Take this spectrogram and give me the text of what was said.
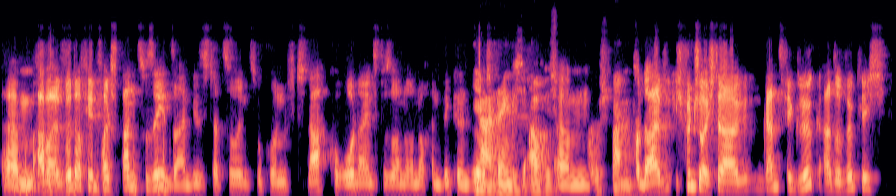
Ähm, aber es wird auf jeden Fall spannend zu sehen sein, wie sich das so in Zukunft nach Corona insbesondere noch entwickeln wird. Ja, denke ich auch. Ich bin ähm, gespannt. Von daher, ich wünsche euch da ganz viel Glück. Also wirklich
